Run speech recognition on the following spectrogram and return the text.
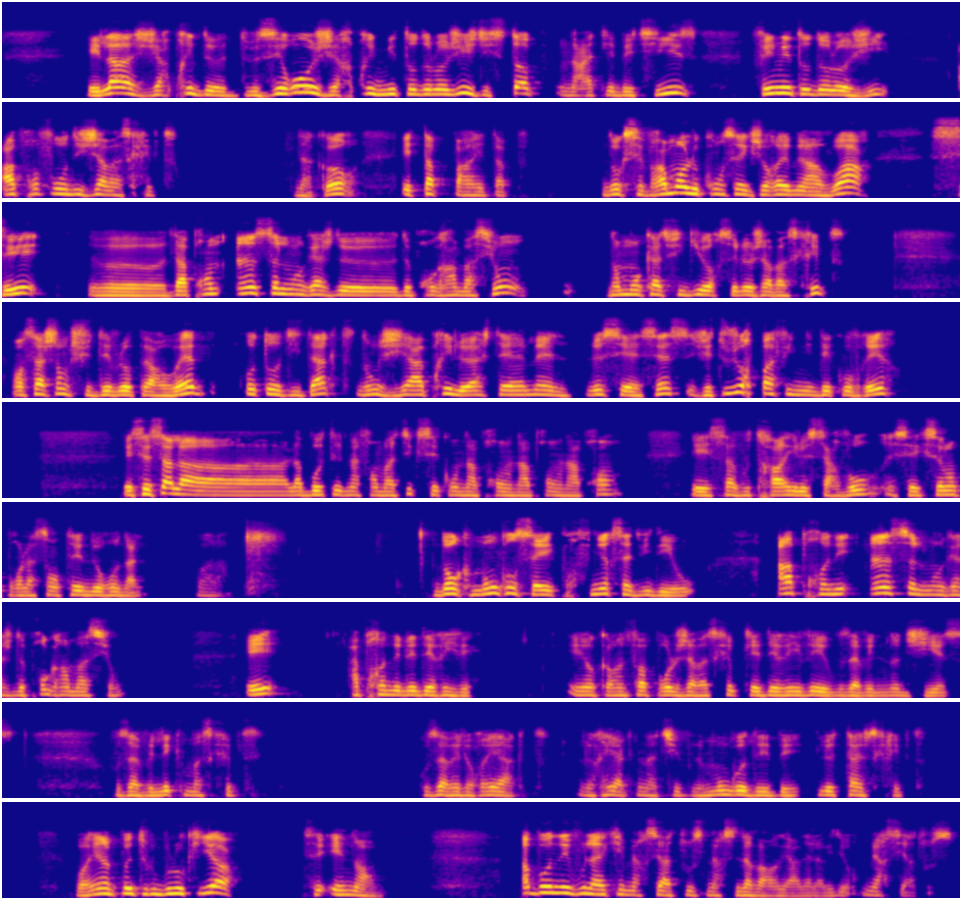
Et là, j'ai repris de, de zéro, j'ai repris une méthodologie. Je dis stop, on arrête les bêtises, fais une méthodologie, approfondis JavaScript. D'accord? Étape par étape. Donc c'est vraiment le conseil que j'aurais aimé avoir, c'est euh, d'apprendre un seul langage de, programmation. Dans mon cas de figure, c'est le JavaScript. En sachant que je suis développeur web, autodidacte, donc j'ai appris le HTML, le CSS, j'ai toujours pas fini de découvrir. Et c'est ça la, la beauté de l'informatique, c'est qu'on apprend, on apprend, on apprend, et ça vous travaille le cerveau, et c'est excellent pour la santé neuronale. Voilà. Donc mon conseil pour finir cette vidéo, apprenez un seul langage de programmation et apprenez les dérivés. Et encore une fois, pour le JavaScript, les dérivés, vous avez le Node.js, vous avez l'ECMAScript, vous avez le React, le React Native, le MongoDB, le TypeScript. Vous voyez un peu tout le boulot qu'il y a? C'est énorme. Abonnez-vous, likez, merci à tous, merci d'avoir regardé la vidéo. Merci à tous.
